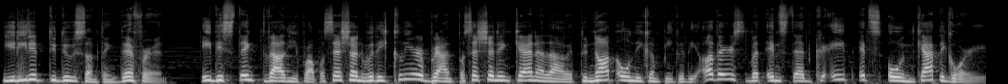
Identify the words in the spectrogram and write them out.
you needed to do something different. A distinct value proposition with a clear brand positioning can allow it to not only compete with the others, but instead create its own category.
